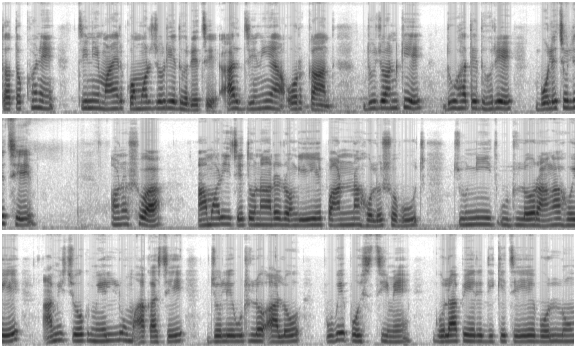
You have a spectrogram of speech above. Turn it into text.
ততক্ষণে চিনি মায়ের কোমর জড়িয়ে ধরেছে আর জিনিয়া ওর কাঁধ। দুজনকে দু হাতে ধরে বলে চলেছে অনস্বয়া আমারই চেতনার রঙে পান্না হলো সবুজ। চুনি উঠল রাঙা হয়ে আমি চোখ মেললুম আকাশে, জ্বলে উঠল আলো পূবে পশ্চিমে। গোলাপের দিকে চেয়ে বললুম,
